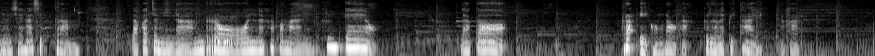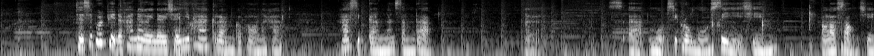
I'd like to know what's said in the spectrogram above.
เนยใช้ 50 กรัม แล้วก็จะมีน้ำร้อนนะคะประมาณครึ่งแก้ว แล้วก็ พระเอกของเราค่ะ เกลือและพริกไทยนะคะเทซี่พูดผิดนะคะเนยเนยใช้ 25 กรัมก็พอนะคะ 50 กรัมนั้นสำหรับหมูซี่โครงหมู 4 ชิ้น ของเรา 2 ชิ้น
